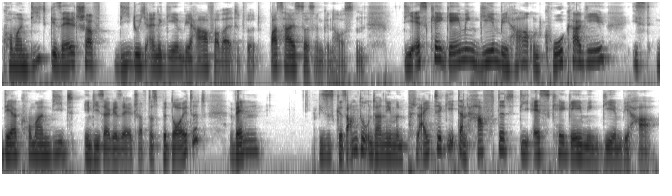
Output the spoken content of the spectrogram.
Kommanditgesellschaft, die durch eine GmbH verwaltet wird. Was heißt das im genauesten? Die SK Gaming GmbH und Co. KG ist der Kommandit in dieser Gesellschaft. Das bedeutet, wenn dieses gesamte Unternehmen pleite geht, dann haftet die SK Gaming GmbH.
